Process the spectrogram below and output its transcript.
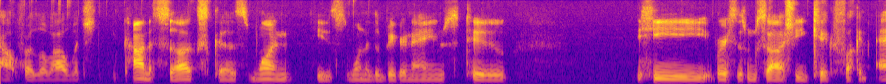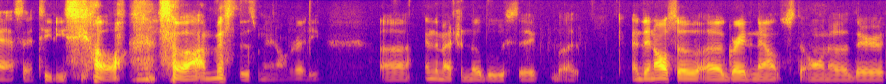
out for a little while, which kind of sucks because one, he's one of the bigger names. Two, he versus Musashi kicked fucking ass at TDC Hall, so I missed this man already. Uh, and the match with Nobu was sick, but and then also uh, GLEAT announced on uh, their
